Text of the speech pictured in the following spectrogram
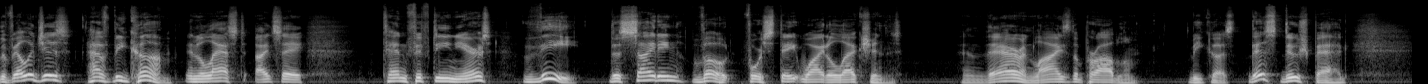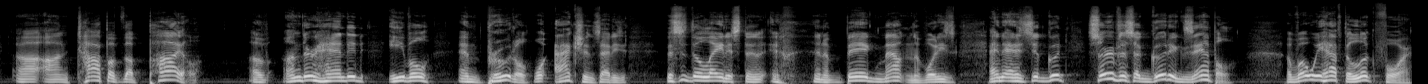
the villages have become, in the last, I'd say, 10, 15 years, the deciding vote for statewide elections. And therein lies the problem. Because this douchebag, uh, on top of the pile of underhanded, evil, and brutal actions that he's. This is the latest in, in a big mountain of what he's. And, and it's a good. serves as a good example of what we have to look for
